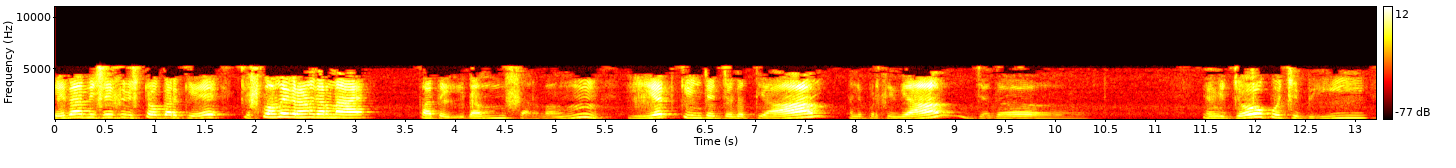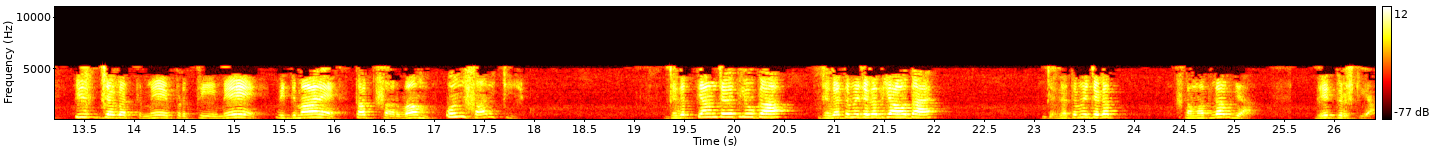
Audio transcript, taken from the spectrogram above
एदा निश्चय विष्ट करके किसको हमें ग्रहण करना है? कहते इदम सर्वम यत किंच जगत्याम पृथ्व्याम जगत। यानी जो कुछ भी इस जगत में, पृथ्वी में विद्यमान है, तत्सर्वम, उन सारी चीज़ को। जगत्याम जगत क्यों कहा? जगत में जगत क्या होता है? जगत में जगत का मतलब क्या? भेद दृष्टिया।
